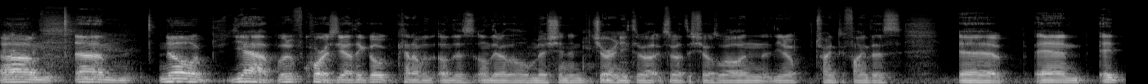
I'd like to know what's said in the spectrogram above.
um, um, no yeah but of course yeah they go kind of on this on their little mission and journey throughout throughout the show as well and you know trying to find this uh, and it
